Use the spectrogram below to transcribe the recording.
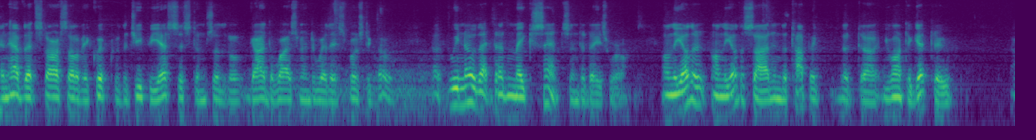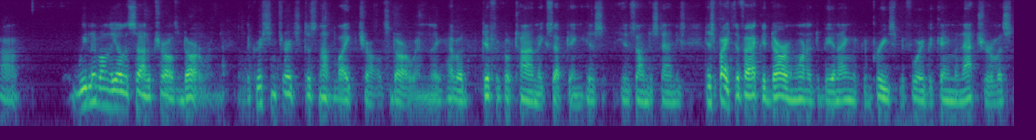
and have that star sort of equipped with a GPS system so that it'll guide the wise men to where they're supposed to go. Uh, we know that doesn't make sense in today's world. On the other on the other side, in the topic that uh, you want to get to, uh, we live on the other side of Charles Darwin. The Christian church does not like Charles Darwin. They have a difficult time accepting his, his understandings, despite the fact that Darwin wanted to be an Anglican priest before he became a naturalist.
